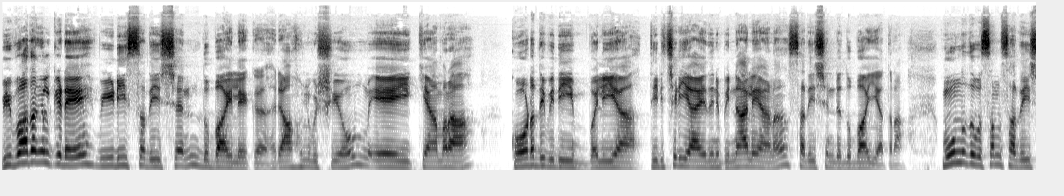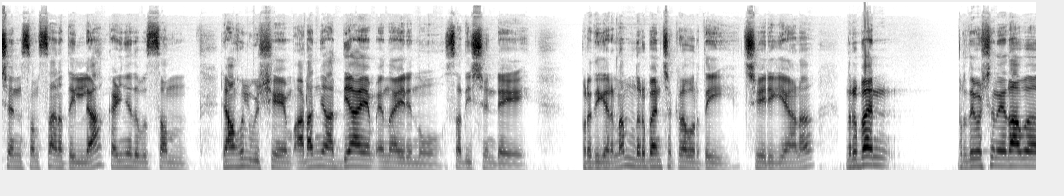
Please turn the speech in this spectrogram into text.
വിവാദങ്ങൾക്കിടെ വി ഡി സതീശൻ ദുബായിലേക്ക്. രാഹുൽ വിഷയവും എ ഐ ക്യാമറ കോടതി വിധിയും വലിയ തിരിച്ചടിയായതിന് പിന്നാലെയാണ് സതീശന്റെ ദുബായ് യാത്ര. മൂന്ന് ദിവസം സതീശൻ സംസ്ഥാനത്തില്ല. കഴിഞ്ഞ ദിവസം രാഹുൽ വിഷയം അടഞ്ഞ അധ്യായം എന്നായിരുന്നു സതീശന്റെ പ്രതികരണം. നിർഭൻ ചക്രവർത്തി ചേരുകയാണ്. നിർഭൻ പ്രതിപക്ഷ നേതാവ്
